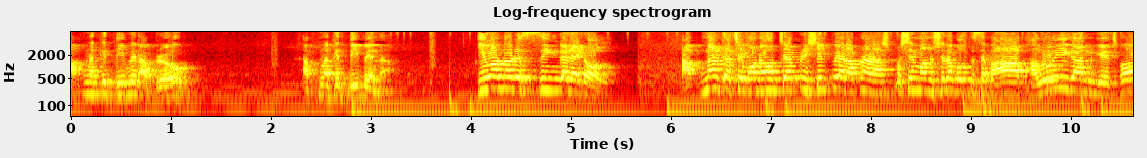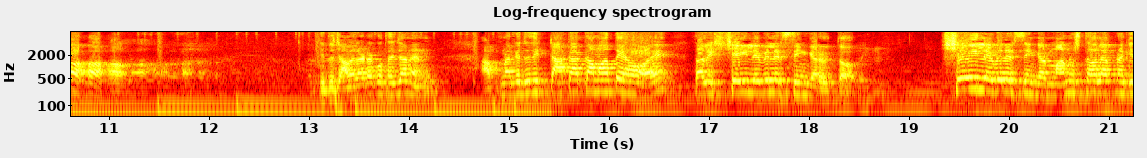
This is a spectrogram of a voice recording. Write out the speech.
আপনাকে দিবে না ব্রো আপনাকে দিবে না। You are not a singer at all আপনার কাছে মনে হচ্ছে আপনি শিল্পী আর আপনার আশপাশের মানুষেরা বলতেছে, ভা, ভালোই গান গেছ কিন্তু ঝামেলাটা কোথায় জানেন? আপনাকে যদি টাকা কামাতে হয়, তাহলে সেই লেভেলের সিঙ্গার হইতে হবে। সেই লেভেলের সিঙ্গার মানুষ তাহলে আপনাকে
